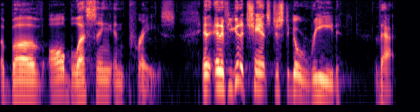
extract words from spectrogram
above all blessing and praise. And, and if you get a chance just to go read that,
